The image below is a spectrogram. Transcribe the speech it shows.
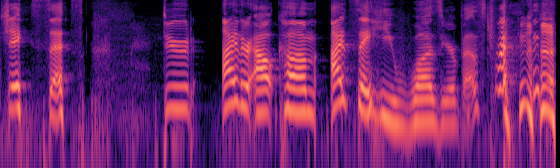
Jay says, dude, either outcome, I'd say he was your best friend.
